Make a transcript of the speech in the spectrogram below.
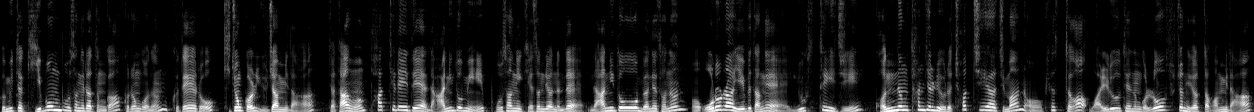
그 밑에 기본 보상이라든가 그런 거는 그대로 기존 걸 유지합니다. 자 다음은 파티레이드의 난이도 및 보상이 개선되었는데 난이도 면에서는 어, 오로라 예배당의 6스테이지 권능 탄젤리오를 처치해야지만 어, 퀘스트가 완료되는 걸로 수정이 되었다고 합니다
